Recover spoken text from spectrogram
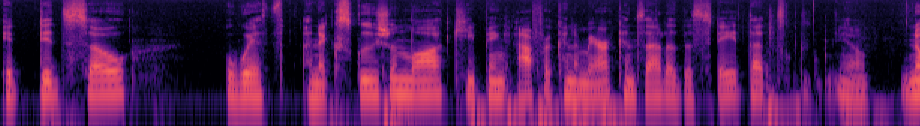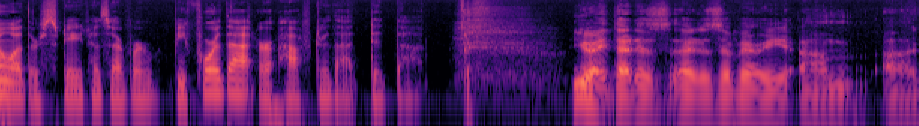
it did so with an exclusion law keeping African Americans out of the state. That's, you know, no other state has ever before that or after that did that. You're right. That is that is a very um, uh,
